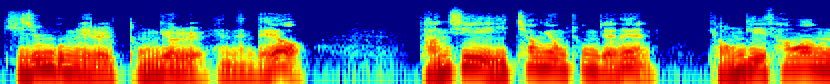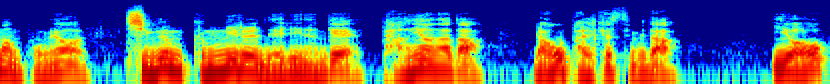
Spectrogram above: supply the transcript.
기준금리를 동결을 했는데요. 당시 이창용 총재는 경기 상황만 보면 지금 금리를 내리는 게 당연하다라고 밝혔습니다. 이어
